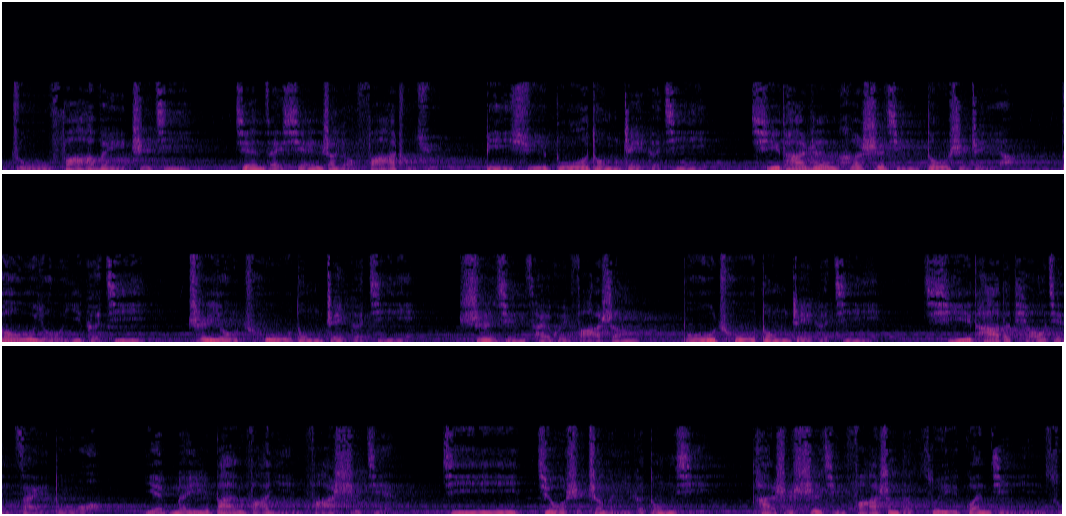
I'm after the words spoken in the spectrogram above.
主发胃之机，箭在弦上要发出去，必须拨动这个机。其他任何事情都是这样，都有一个机，只有触动这个机，事情才会发生。不触动这个机，其他的条件再多，也没办法引发事件。机就是这么一个东西，它是事情发生的最关键因素。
